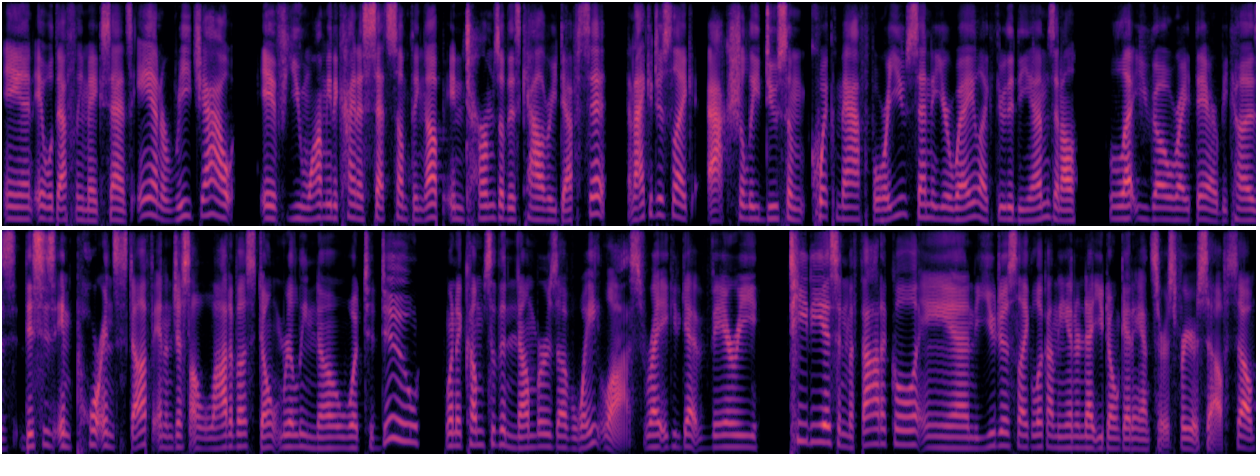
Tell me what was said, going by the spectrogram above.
and it will definitely make sense. And reach out if you want me to kind of set something up in terms of this calorie deficit and I could just like actually do some quick math for you, send it your way like through the DMs and I'll let you go right there because this is important stuff and just a lot of us don't really know what to do when it comes to the numbers of weight loss, right? It could get very tedious and methodical and you just like look on the internet, you don't get answers for yourself. So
